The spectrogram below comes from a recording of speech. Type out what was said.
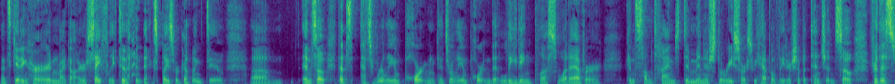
That's getting her and my daughter safely to the next place we're going to. Um, and so that's that's really important. It's really important that leading plus whatever can sometimes diminish the resource we have of leadership attention. So, for this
